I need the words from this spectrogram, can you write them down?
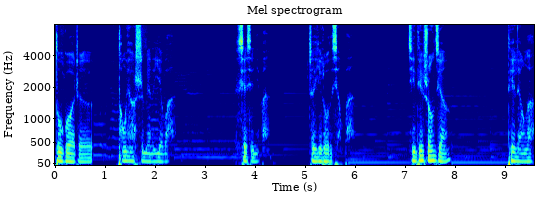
度过着同样失眠的夜晚。谢谢你们，这一路的相伴。今天霜降，天凉了，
